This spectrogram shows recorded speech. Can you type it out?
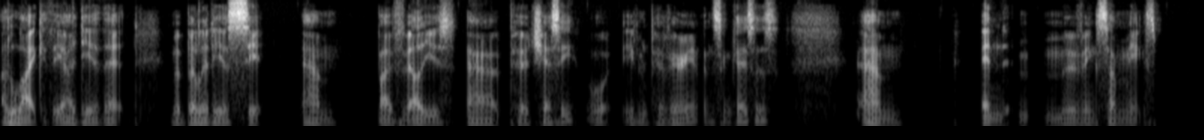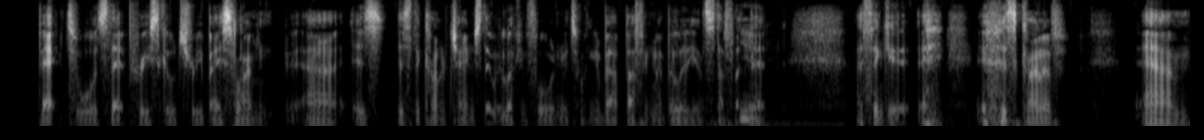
I like the idea that mobility is set um, by values uh, per chassis or even per variant in some cases. Um, and moving some mechs back towards that pre-skill tree baseline uh, is is the kind of change that we're looking for when we're talking about buffing mobility and stuff like yeah. that. I think it it was kind of um,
